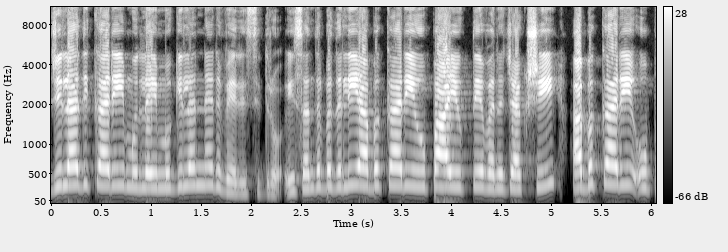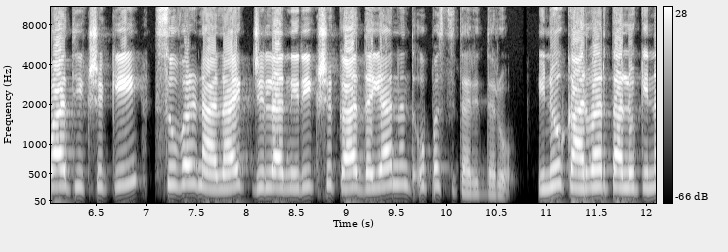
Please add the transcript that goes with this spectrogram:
ಜಿಲ್ಲಾಧಿಕಾರಿ ಮುಲ್ಲೈ ಮುಗಿಲನ್ ನೆರವೇರಿಸಿದರು. ಈ ಸಂದರ್ಭದಲ್ಲಿ ಅಬಕಾರಿ ಉಪ ಆಯುಕ್ತೆ ವನಜಾಕ್ಷಿ, ಅಬಕಾರಿ ಉಪಾಧೀಕ್ಷಕಿ ಸುವರ್ಣ ನಾಯ್ಕ್, ಜಿಲ್ಲಾ ನಿರೀಕ್ಷಕ ದಯಾನಂದ್ ಉಪಸ್ಥಿತರಿದ್ದರು. ಇನ್ನು ಕಾರವಾರ ತಾಲೂಕಿನ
